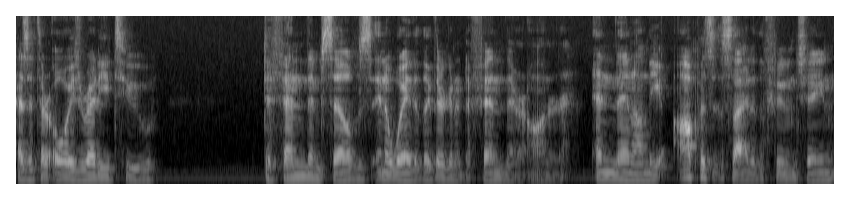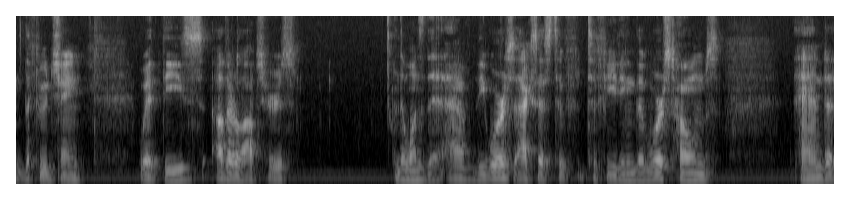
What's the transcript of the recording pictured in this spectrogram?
as if they're always ready to defend themselves in a way that like they're going to defend their honor. And then on the opposite side of the food chain, the food chain, with these other lobsters, the ones that have the worst access to, to feeding, the worst homes, and uh,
